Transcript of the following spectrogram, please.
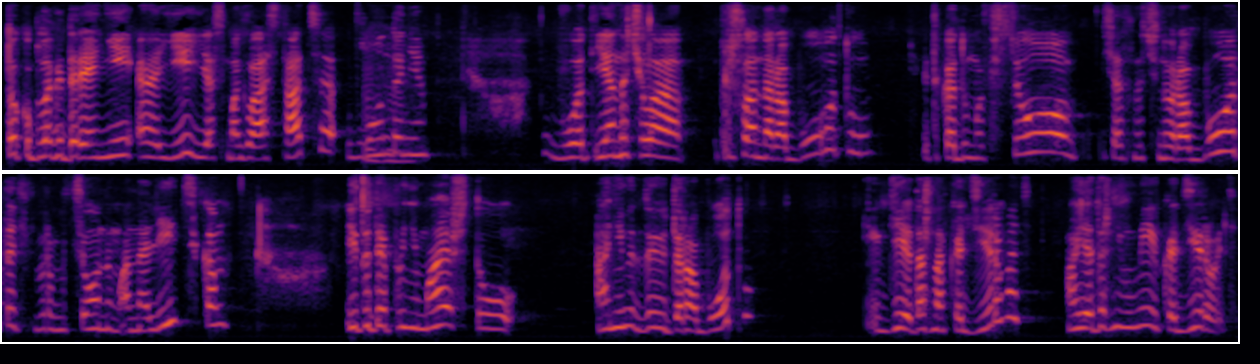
только благодаря ней, э, ей я смогла остаться в Лондоне. Mm-hmm. Вот, я начала, пришла на работу, и такая думаю, все, сейчас начну работать информационным аналитиком. И тут я понимаю, что они мне дают работу, где я должна кодировать, а я даже не умею кодировать.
